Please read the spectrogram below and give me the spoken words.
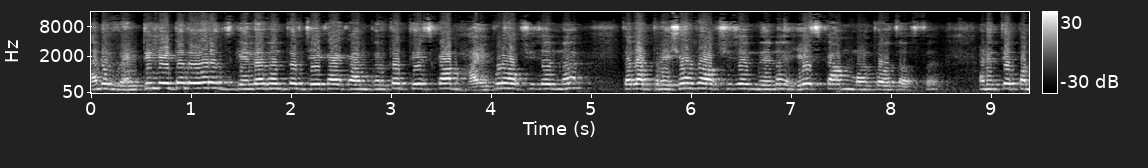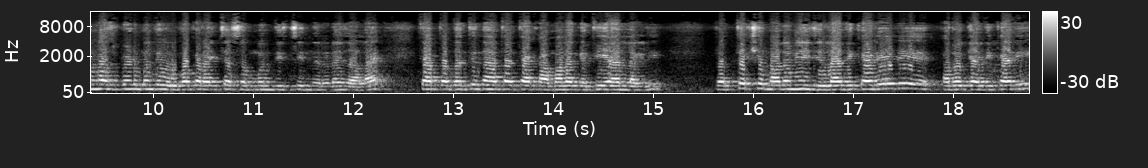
आणि व्हेंटिलेटरवरच गेल्यानंतर जे काय काम करतं तेच काम हायप्रो ऑक्सिजननं त्याला प्रेशरनं ऑक्सिजन देणं हेच काम महत्वाचं असतं. आणि ते पन्नास बेडमध्ये उभं करायच्या संबंधीची निर्णय झालाय. त्या पद्धतीनं आता त्या कामाला गती यायला लागली. प्रत्यक्ष माननीय जिल्हाधिकारी आणि आरोग्याधिकारी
